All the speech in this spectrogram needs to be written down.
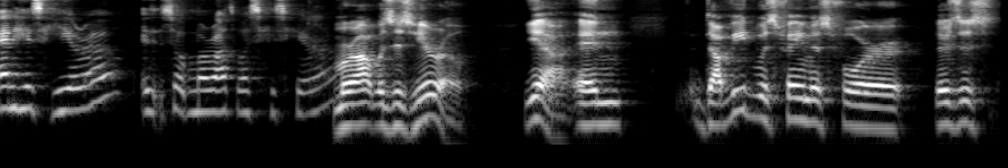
And his hero? So Marat was his hero? Marat was his hero. Yeah, and David was famous for there's this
